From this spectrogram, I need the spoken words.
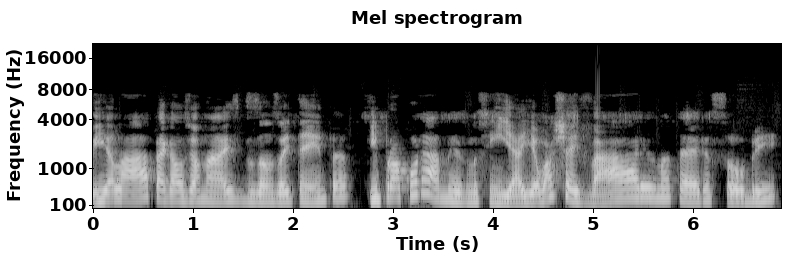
ia lá pegar os jornais dos anos 80 e procurar mesmo, assim. E aí eu achei várias matérias sobre,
